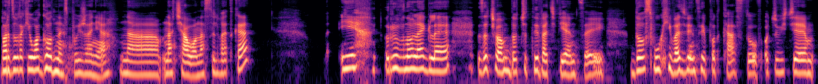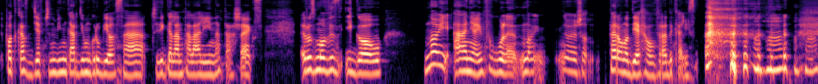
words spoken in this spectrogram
bardzo takie łagodne spojrzenie na, na ciało, na sylwetkę. I równolegle zaczęłam doczytywać więcej, dosłuchiwać więcej podcastów. Oczywiście podcast dziewczyn Wingardium Grubiosa, czyli Galanta Lali i Nataszeks, rozmowy z Igą, no i Ania i w ogóle, no, i, no już peron odjechał w radykalizm, uh-huh, uh-huh.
